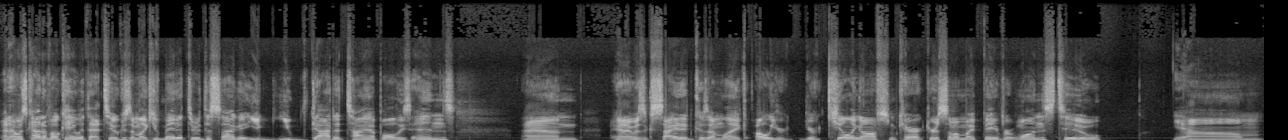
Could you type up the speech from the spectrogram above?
And I was kind of okay with that too, because I'm like, you've made it through the saga. You you got to tie up all these ends, and and I was excited because I'm like, oh, you're you're killing off some characters, some of my favorite ones too. Yeah. Um,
